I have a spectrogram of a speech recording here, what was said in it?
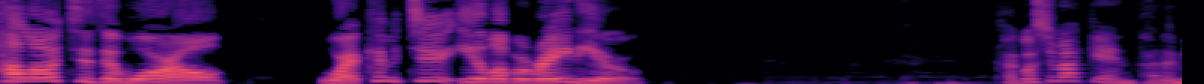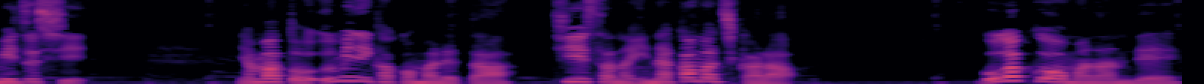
Hello to the world. Welcome to eLove Radio. 鹿児島県垂水市山と海に囲まれた小さな田舎町から語学を学んで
